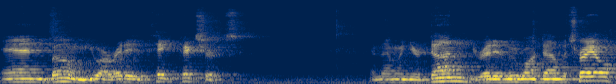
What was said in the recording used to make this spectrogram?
and boom, you are ready to take pictures. And then when you're done, you're ready to move on down the trail,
